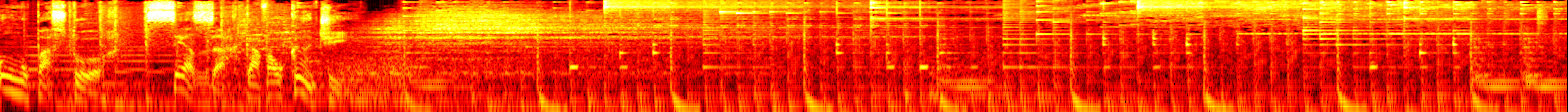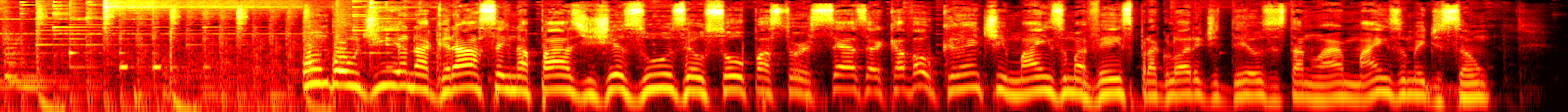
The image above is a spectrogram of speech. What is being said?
com o pastor César Cavalcante. Um bom dia na graça e na paz de Jesus. Eu sou o pastor César Cavalcante. Mais uma vez, para a glória de Deus, está no ar mais uma edição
